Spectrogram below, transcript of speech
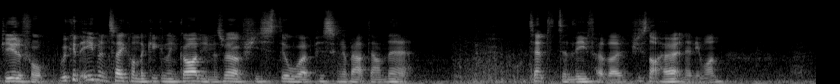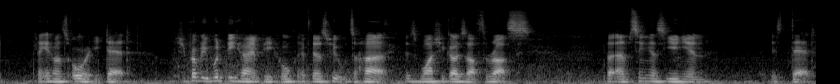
Beautiful. We could even take on the Giggling Guardian as well if she's still uh, pissing about down there. Tempted to leave her though. If she's not hurting anyone. I think everyone's already dead. She probably would be hurting people if there was people to hurt. This is why she goes after us. But um, seeing as Union is dead,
